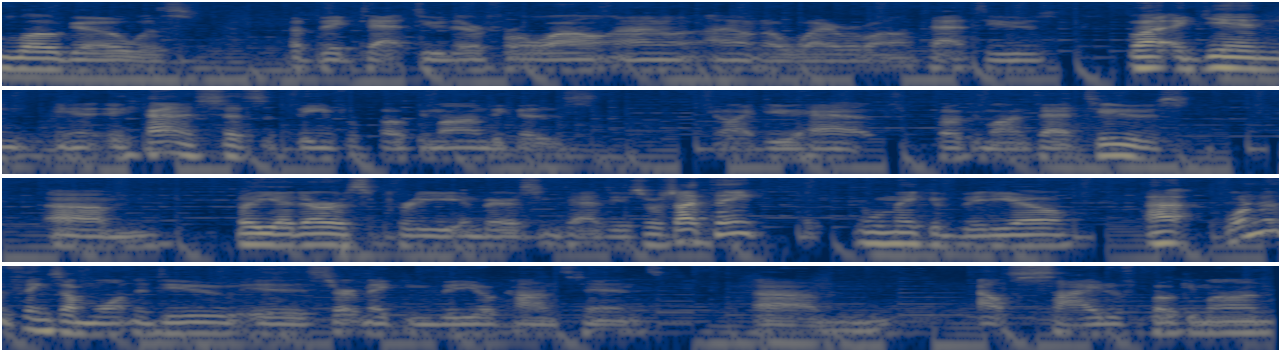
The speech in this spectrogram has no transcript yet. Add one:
logo was a big tattoo there for a while. I don't, I don't know why going on tattoos, but again, it, it kind of sets the theme for Pokemon because you know I do have Pokemon tattoos. Um, but yeah, there are some pretty embarrassing tattoos, which I think we'll make a video. Uh, one of the things I'm wanting to do is start making video content um, outside of Pokemon.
